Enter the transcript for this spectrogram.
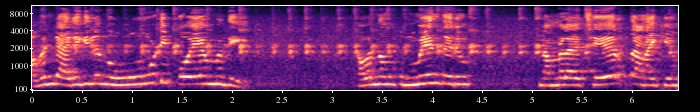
അവന്റെ അരികിലൊന്ന് ഓടിപ്പോയാൽ മതി. അവൻ നമുക്ക് ഉമ്മയും തരും. നമ്മളെ ചേർത്തണയ്ക്കും.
